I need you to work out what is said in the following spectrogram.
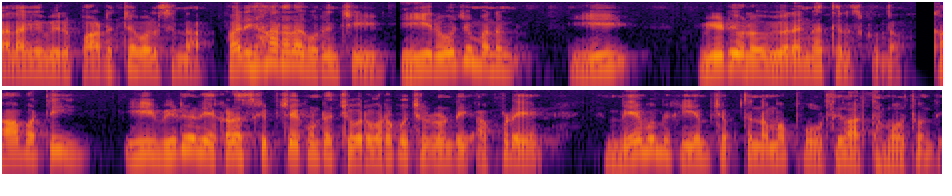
అలాగే వీరు పాటించవలసిన పరిహారాల గురించి ఈ రోజు మనం ఈ వీడియోలో వివరంగా తెలుసుకుందాం. కాబట్టి ఈ వీడియోని ఎక్కడ స్కిప్ చేయకుండా చివరి వరకు చూడండి. అప్పుడే మేము మీకు ఏం చెప్తున్నామో పూర్తిగా అర్థమవుతుంది.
